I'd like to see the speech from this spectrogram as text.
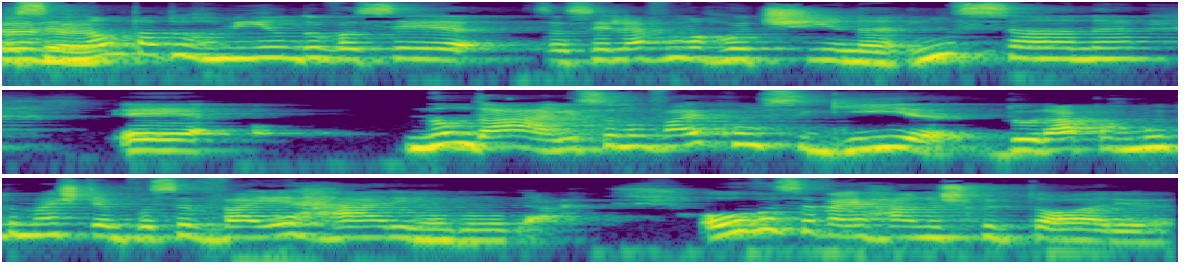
Você uhum. não tá dormindo, você, você leva uma rotina insana. É, não dá, isso não vai conseguir durar por muito mais tempo. Você vai errar em algum lugar. Ou você vai errar no escritório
